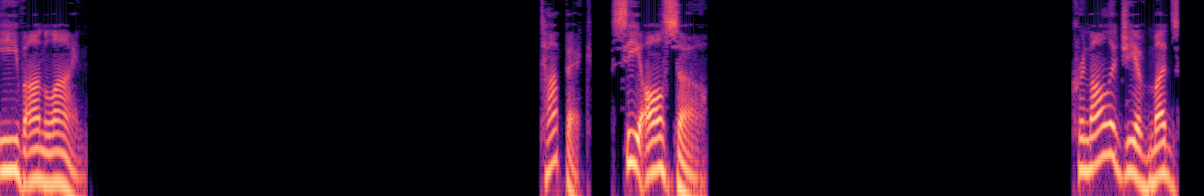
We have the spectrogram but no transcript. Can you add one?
EVE Online. Topic See also. Chronology of MUDs.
